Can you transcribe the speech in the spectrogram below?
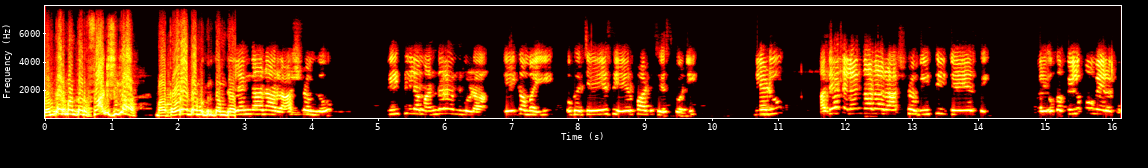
జంతర్ మంతర్ సాక్షిగా మా పోరాటం ఉధృతం తెలంగాణ రాష్ట్రంలో బీసీలం అందరం కూడా ఏకమై ఒక జేఏసీ ఏర్పాటు చేసుకొని నేడు అదే తెలంగాణ రాష్ట్ర బీసీ జేఏసీ మరి ఒక పిలుపు మేరకు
